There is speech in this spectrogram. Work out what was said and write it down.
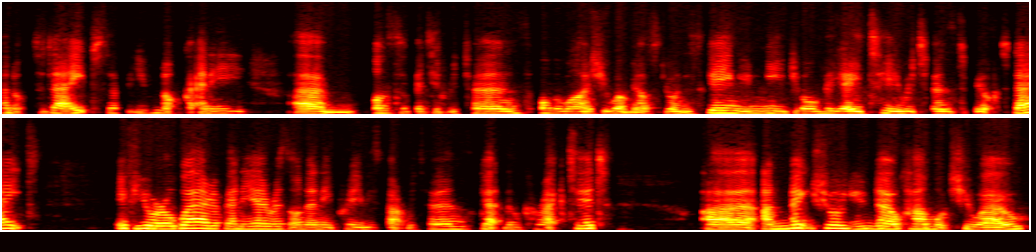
and up to date so that you've not got any um, unsubmitted returns. Otherwise, you won't be able to join the scheme. You need your VAT returns to be up to date. If you're aware of any errors on any previous VAT returns, get them corrected. Uh, and make sure you know how much you owe.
